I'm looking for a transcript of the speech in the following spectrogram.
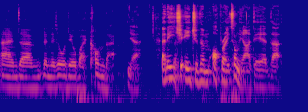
and um, then there's ordeal by combat. Yeah, and each each of them operates on the idea that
